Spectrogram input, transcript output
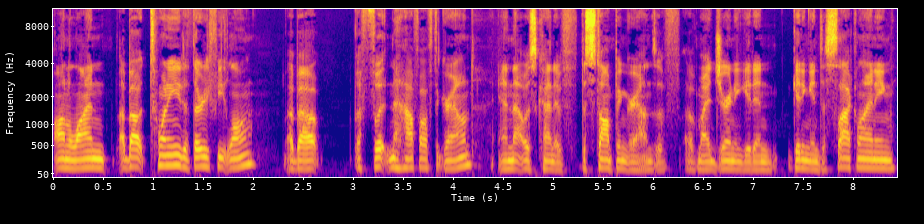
on a line about 20 to 30 feet long, about a foot and a half off the ground. And that was kind of the stomping grounds of, of my journey get in, getting into slacklining.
